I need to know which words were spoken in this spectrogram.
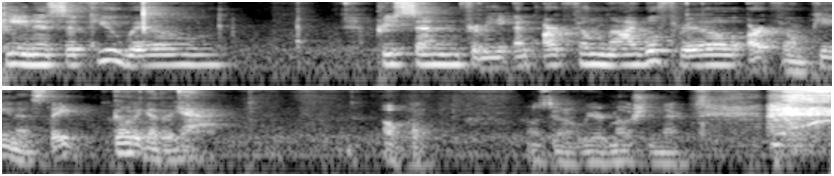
penis, if you will. Please send for me an art film and I will thrill. Art film, penis, they go together, yeah. Oh, I was doing a weird motion there.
